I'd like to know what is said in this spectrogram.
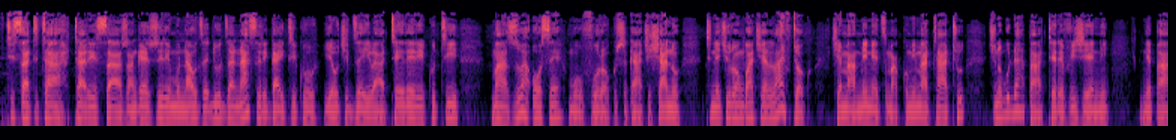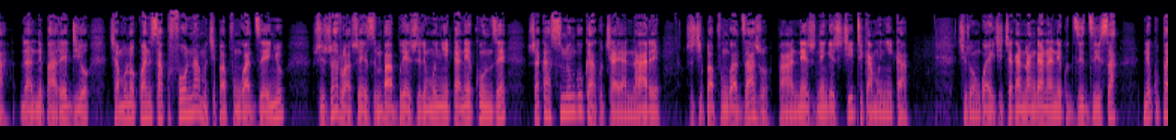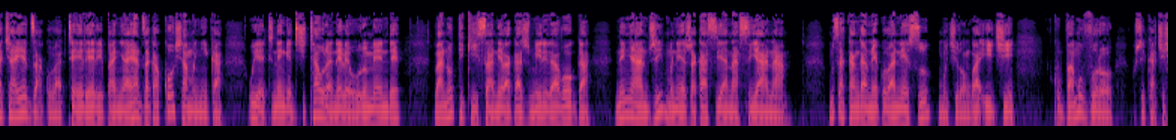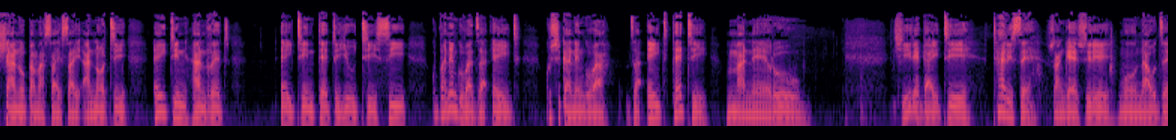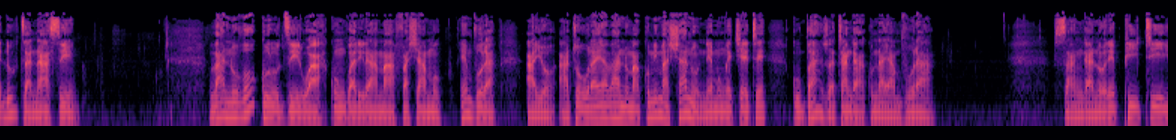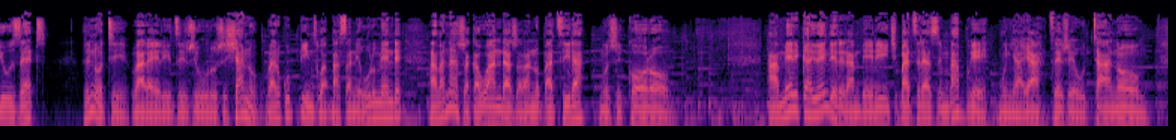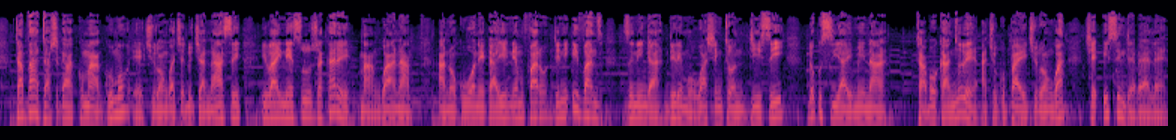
tisati tatarisa zvange zviri munhau dzedu dzanhasi regai tikuyeuchidzei vateereri kuti mazuva ose muvhuro kusvika chishanu. Tine chirongwa chelife talk chemaminutes makumi matatu chinobuda paterevhizheni neparedhiyo nepa chamunokwanisa kufona muchipa pfungwa dzenyu. Zvizvarwa zvezimbabwe zviri munyika nekunze zvakasununguka kuchaya nhare zvichipa pfungwa dzazvo pane zvinenge zvichiitika munyika. Chirongwa ichi chakanangana nekudzidzisa nekupa chaedza kuvateereri panyaya dzakakosha munyika uye tinenge tichitaura nevehurumende vanopikisa nevakazvimirira voga nenyanzvi mune zvakasiyana-siyana. Musakanganwe kuva nesu muchirongwa ichi kubva muvhuro kusvika chishanu pamasaisai anoti 1800 1830 utc kubva nenguva dza8 kusvika nenguva dza830 manheru chiregai titarise zvange zviri munhau dzedu dzanhasi. Vanhu vokurudzirwa kungwarira mafashamu emvura ayo atouraya vanhu makumi mashanu nemumwe chete kubva zvatanga kunaya mvura sangano reptuz rinoti varayiridzi zviuru zvishanu vari kupinzwa basa nehurumende havana zvakawanda zvavanobatsira muzvikoro. America yoenderera mberi ichibatsira zimbabwe munyaya dzezveutano. Tabva tasvika kumagumo echirongwa chedu chanhasi ivai nesu zvakare mangwana. Anokuonekai nemufaro ndini evans zininga ndiri muwashington dc ndokusiyai mina thabo kancube achikupai chirongwa cheisindebele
